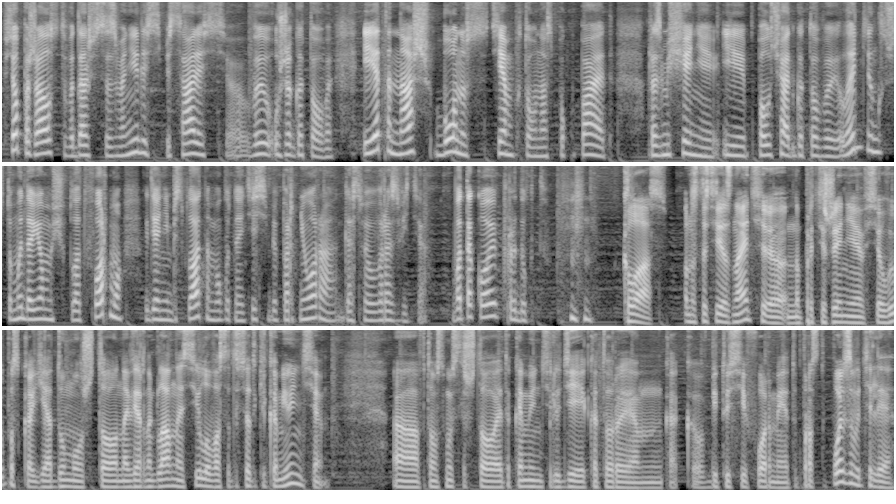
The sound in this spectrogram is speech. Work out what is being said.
все, пожалуйста, вы дальше созвонились, списались, вы уже готовы. И это наш бонус тем, кто у нас покупает размещение и получает готовый лендинг, что мы даем еще платформу, где они бесплатно могут найти себе партнера для своего развития. Вот такой продукт. Класс. Анастасия, знаете, на протяжении всего выпуска я думал, что, наверное, главная сила у вас это все-таки комьюнити. А, в том смысле, что это комьюнити людей, которые, как в B2C форме, это просто пользователи,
